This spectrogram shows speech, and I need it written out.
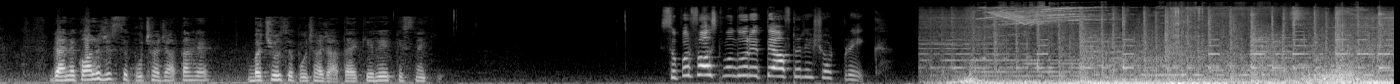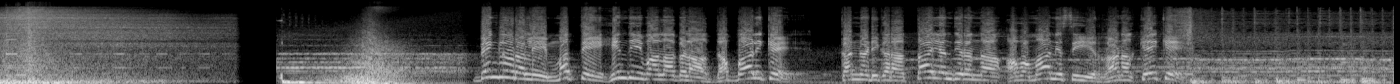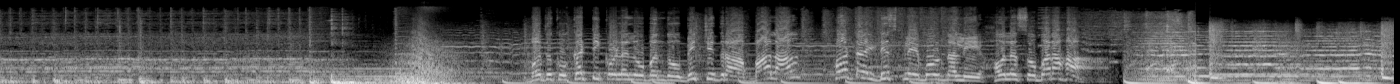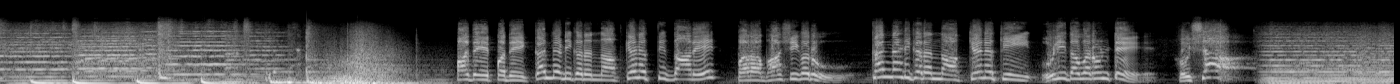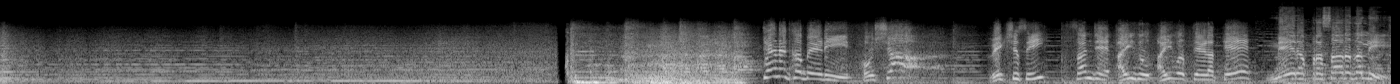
गायनेकोलॉजिस्ट से पूछा जाता है बच्चियों से पूछा जाता है कि रेप किसने की। सुपरफास्ट मंदूर इतने आफ्टर ए शॉर्ट ब्रेक ಬೆಂಗಳೂರಲ್ಲಿ ಮತ್ತೆ ಹಿಂದಿ ವಾಲಾಗಳ ದಬ್ಬಾಳಿಕೆ. ಕನ್ನಡಿಗರ ತಾಯಂದಿರನ್ನ ಅವಮಾನಿಸಿ ರಣಕೇಕೆ. ಬದುಕು ಕಟ್ಟಿಕೊಳ್ಳಲು ಬಂದು ಬಿಚ್ಚಿದ್ರ ಬಾಲ, ಹೋಟೆಲ್ ಡಿಸ್ಪ್ಲೇ ಬೋರ್ಡ್ನಲ್ಲಿ ಹೊಲಸು ಬರಹ. ಪದೇ ಪದೇ ಕನ್ನಡಿಗರನ್ನ ಕೆಣಕ್ತಿದ್ದಾರೆ ಪರಭಾಷಿಗರು. ಕನ್ನಡಿಗರನ್ನ ಕೆಣಕಿ ಉಳಿದವರುಂಟೆ. ಹುಷಾ! ಕೆಣಕಬೇಡಿ, ಹುಷಾ! ವೀಕ್ಷಿಸಿ ಸಂಜೆ ಐದು ಐವತ್ತೇಳಕ್ಕೆ ನೇರ ಪ್ರಸಾರದಲ್ಲಿ.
